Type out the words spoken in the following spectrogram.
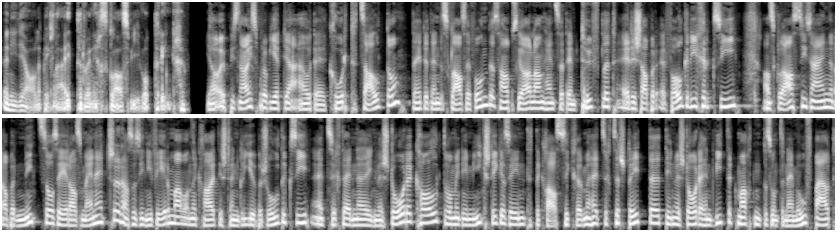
ein idealer Begleiter, wenn ich ein Glas Wein trinken ja, etwas Neues probiert ja auch der Kurt Zalto. Der hat ja dann das Glas erfunden. Ein halbes Jahr lang haben sie an dem tüftelt. Er ist aber erfolgreicher gewesen als Glasdesigner, aber nicht so sehr als Manager. Also seine Firma, die er hatte, ist dann gleich überschuldet gewesen. Er hat sich dann Investoren geholt, die mit ihm eingestiegen sind. Der Klassiker. Man hat sich zerstritten. Die Investoren haben weitergemacht und das Unternehmen aufgebaut.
